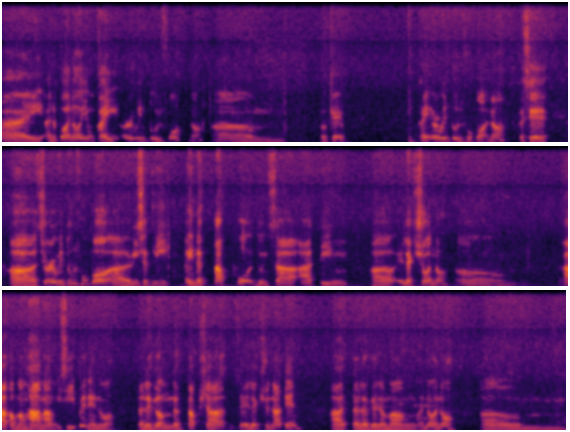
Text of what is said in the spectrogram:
ay ano po ano yung kay Erwin Tulfo, no? Um okay. Kay Erwin Tulfo po, no? Kasi uh, si Erwin Tulfo po uh, recently ay nag-top po dun sa ating uh, election, no? Um nakakamanghang isipin eh, no? Talagang nag-top siya sa election natin at talaga namang ano ano um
